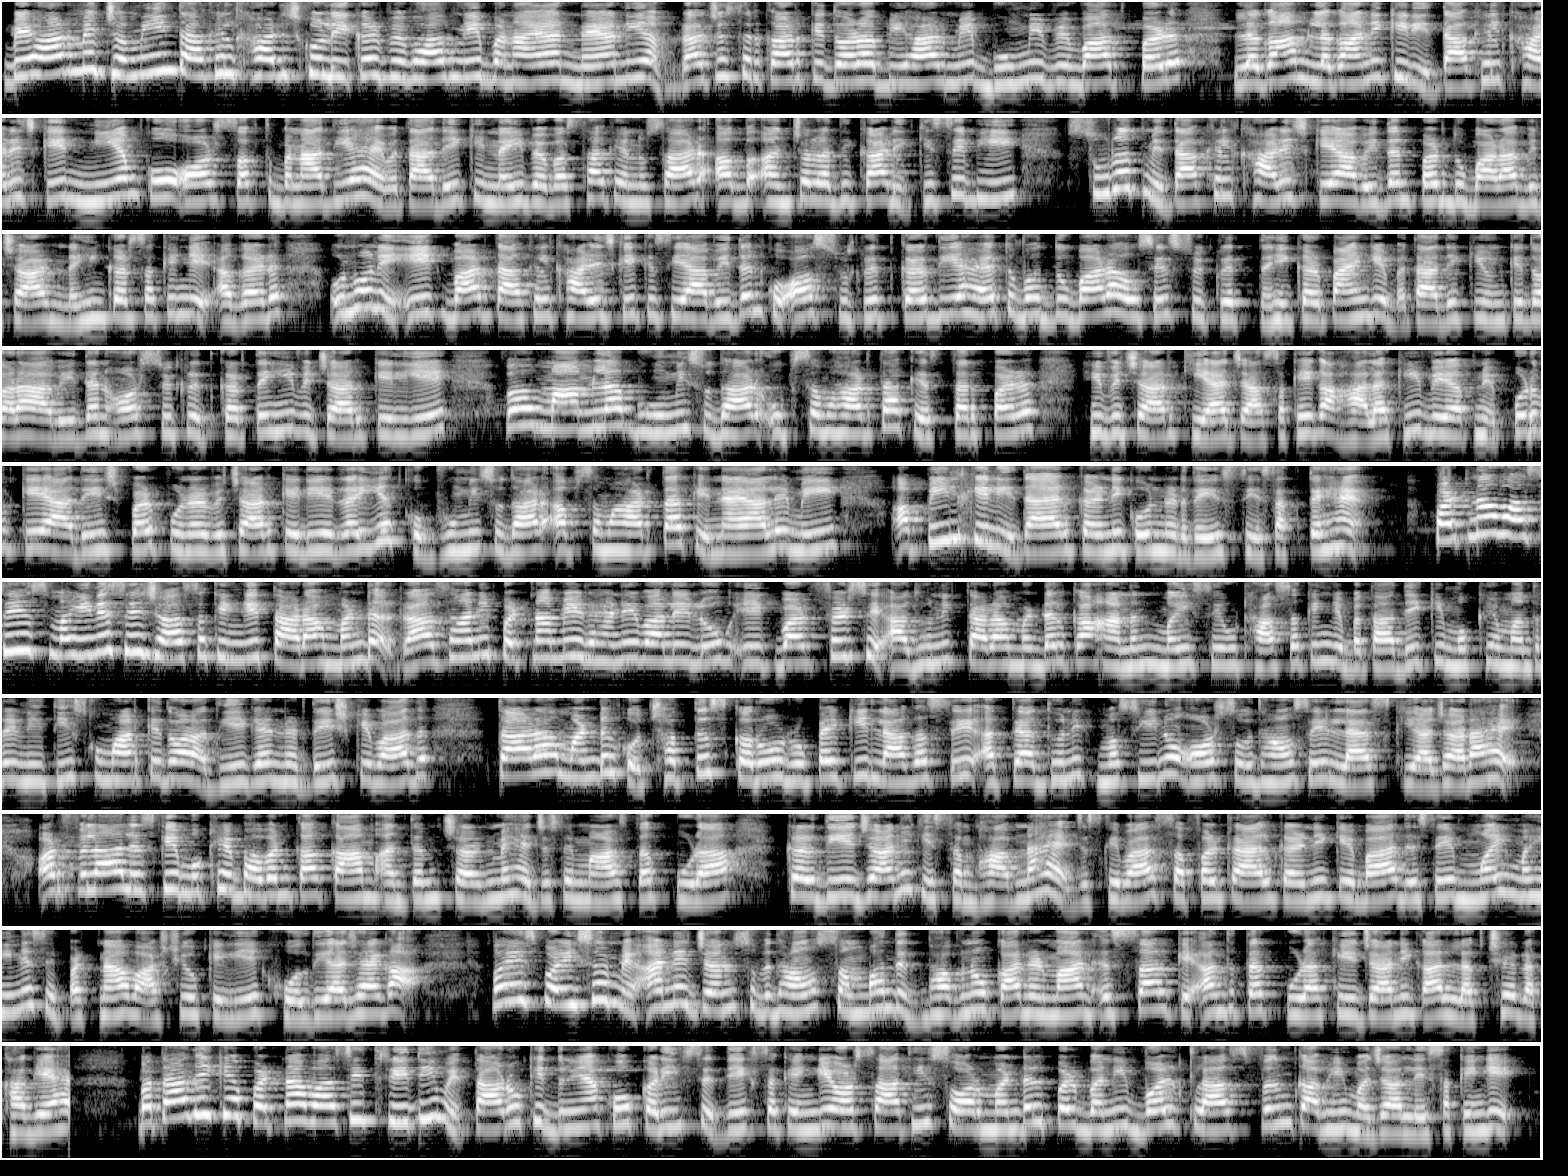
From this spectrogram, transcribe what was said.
बिहार में ज़मीन दाखिल खारिज को लेकर विभाग ने बनाया नया नियम। राज्य सरकार के द्वारा बिहार में भूमि विवाद पर लगाम लगाने के लिए दाखिल खारिज के नियम को और सख्त बना दिया है। बता दें कि नई व्यवस्था के अनुसार अब अंचल अधिकारी किसी भी सूरत में दाखिल खारिज के आवेदन पर दोबारा विचार नहीं कर सकेंगे। अगर उन्होंने एक बार दाखिल खारिज के किसी आवेदन को अस्वीकृत कर दिया है तो वह दोबारा उसे स्वीकृत नहीं कर पाएँगे। बता दें कि उनके द्वारा आवेदन और स्वीकृत करते ही विचार के लिए वह मामला भूमि सुधार उपसंहारता के स्तर पर ही विचार किया जा सकेगा। हालाँकि वे अपने पूर्व के आदेश पर पुनर्विचार के लिए रैयत को भूमि सुधार अपसमहारता के न्यायालय में अपील के लिए दायर करने को निर्देश दे सकते हैं। पटना वासी इस महीने से जा सकेंगे तारामंडल। राजधानी पटना में रहने वाले लोग एक बार फिर से आधुनिक तारामंडल का आनंद मई से उठा सकेंगे। बता दें कि मुख्यमंत्री नीतीश कुमार के द्वारा दिए गए निर्देश के बाद तारामंडल को 36 करोड़ रुपए की लागत से अत्याधुनिक मशीनों और सुविधाओं से लैस किया जा रहा है और फ़िलहाल इसके मुख्य भवन का काम अंतिम चरण में है, जिसे मार्च तक पूरा कर दिए जाने की संभावना है। जिसके बाद सफल ट्रायल करने के बाद इसे मई महीने से पटना वासियों के लिए खोल दिया जाएगा। वहीं इस परिसर में अन्य जन सुविधाओं संबंधित भवनों का निर्माण इस साल के अंत तक पूरा किए जाने का लक्ष्य रखा गया है। बता दें कि पटना वासी थ्री में तारों की दुनिया को करीब से देख सकेंगे और साथ ही सौर मंडल पर बनी वर्ल्ड क्लास फ़िल्म का भी मज़ा ले सकेंगे।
